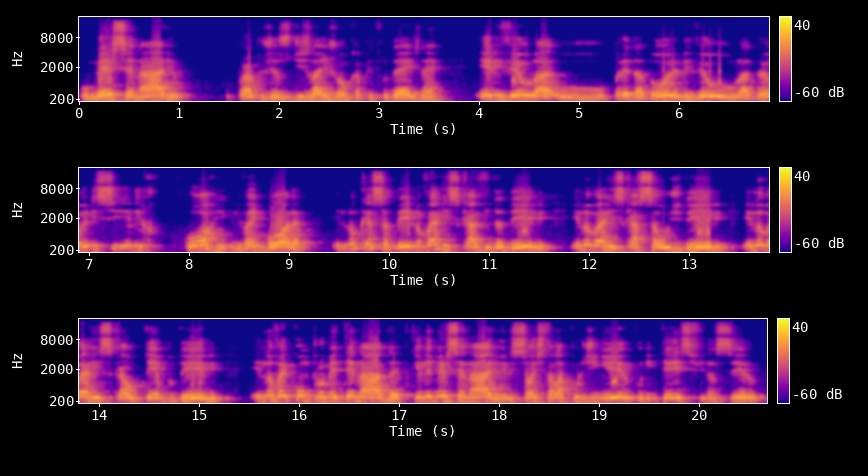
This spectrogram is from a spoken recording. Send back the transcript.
O mercenário, o próprio Jesus diz lá em João capítulo 10, né? Ele vê o, o predador, ele vê o ladrão, ele se ele corre, ele vai embora. Ele não quer saber, ele não vai arriscar a vida dele, ele não vai arriscar a saúde dele, ele não vai arriscar o tempo dele, ele não vai comprometer nada, porque ele é mercenário, ele só está lá por dinheiro, por interesse financeiro.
